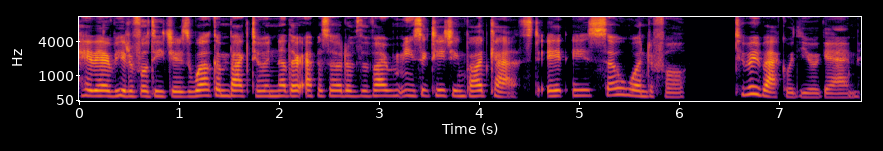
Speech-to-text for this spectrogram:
Hey there, beautiful teachers. Welcome back to another episode of the Vibrant Music Teaching Podcast. It is so wonderful to be back with you again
